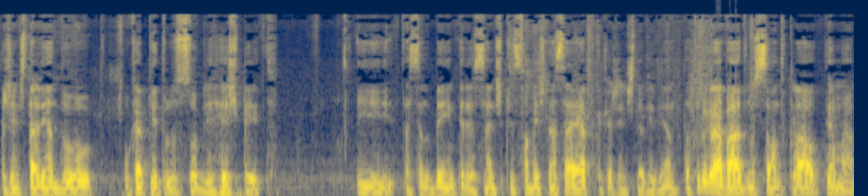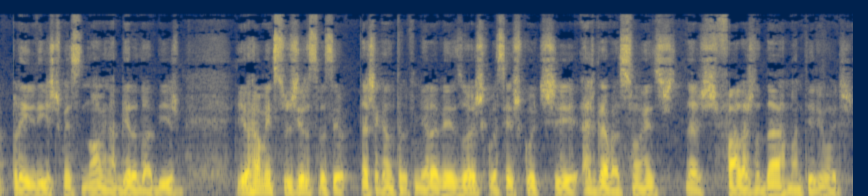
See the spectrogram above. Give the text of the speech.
a gente está lendo o capítulo sobre respeito e está sendo bem interessante, principalmente nessa época que a gente está vivendo. Está tudo gravado no SoundCloud, tem uma playlist com esse nome, Na Beira do Abismo. E eu realmente sugiro, se você está chegando pela primeira vez hoje, que você escute as gravações das falas do Dharma anteriores.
